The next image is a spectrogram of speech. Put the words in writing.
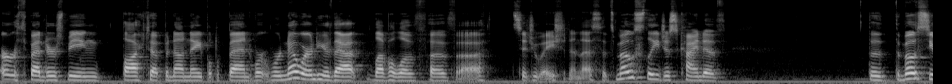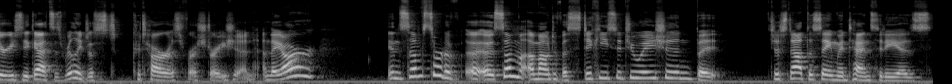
earthbenders being locked up and unable to bend. We're we're nowhere near that level of of uh, situation in this. It's mostly just kind of the the most serious it gets is really just Katara's frustration, and they are in some sort of uh, uh, some amount of a sticky situation, but just not the same intensity as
